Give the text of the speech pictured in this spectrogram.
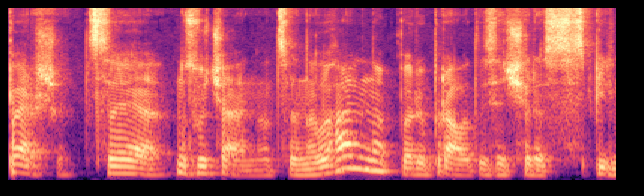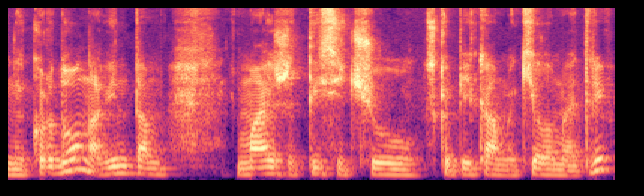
Перше, це ну звичайно, це нелегально переправитися через спільний кордон. А він там майже тисячу з копійками кілометрів.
